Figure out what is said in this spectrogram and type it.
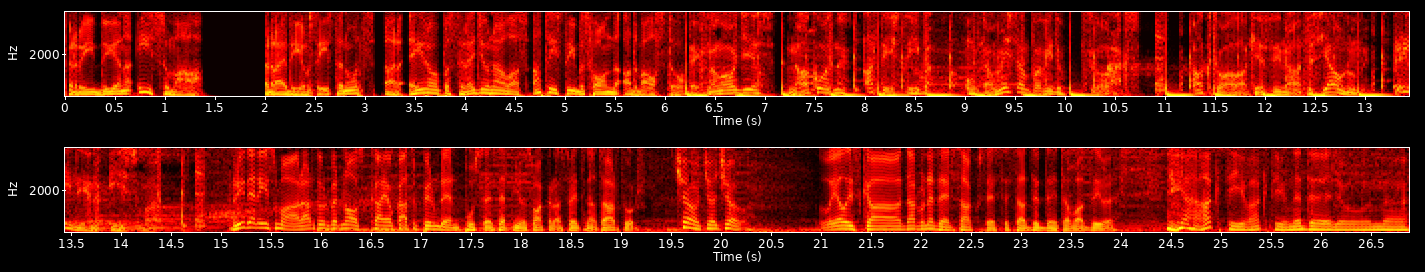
Rītdiena īsumā. Raidījums īstenots ar Eiropas Reģionālās attīstības fonda atbalstu. Tehnoloģijas, nākotne, attīstība un tam visam pa vidu cilvēks. Aktuālākie zinātnīs jaunumi - Rītdiena īsumā. Rītdien īsumā ar Arthuru Bernovs, kā jau katru pirmdienu pusē septiņos vakarā sveicināts Artur. Čau, čau, čau! Lieliskā darba nedēļa sākusies, es tā dzirdēju tavā dzīvē. Jā, aktīva, aktīva nedēļa. Un, uh,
